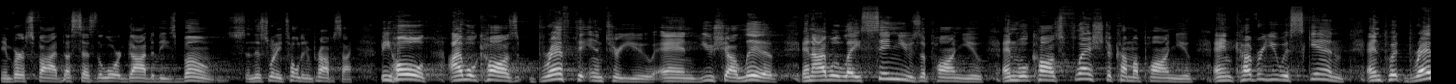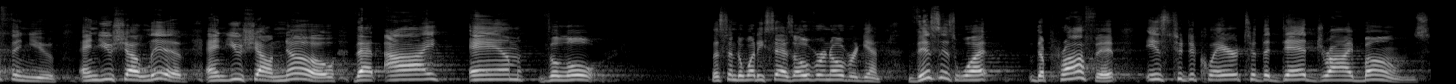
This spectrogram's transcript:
in verse 5, thus says the Lord God to these bones. And this is what he told him to prophesy Behold, I will cause breath to enter you, and you shall live. And I will lay sinews upon you, and will cause flesh to come upon you, and cover you with skin, and put breath in you, and you shall live, and you shall know that I am the Lord. Listen to what he says over and over again. This is what the prophet is to declare to the dead, dry bones.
